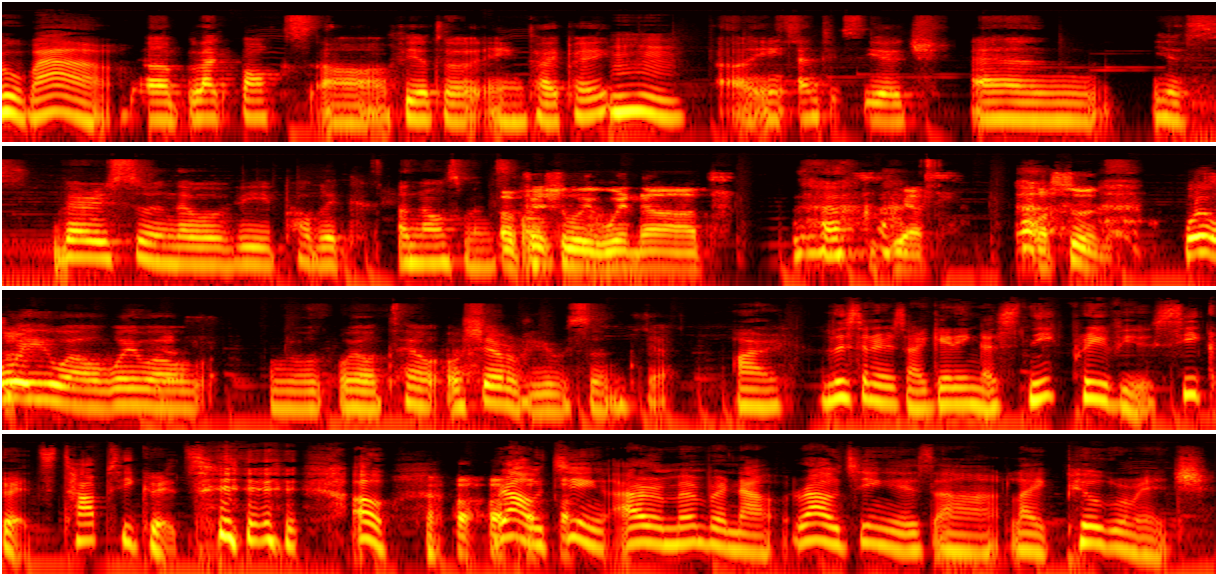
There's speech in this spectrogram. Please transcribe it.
Oh, wow. A Black Box uh, Theater in Taipei, Mhm. uh, in NTCH, and yes, very soon there will be public announcements. of- Officially, we're not. yes. Or soon. we, soon. we will, we will, we will, we'll tell or share with you soon. Yeah. Our listeners are getting a sneak preview, secrets, top secrets. oh, Rao Jing, I remember now. Rao Jing is uh like pilgrimage.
